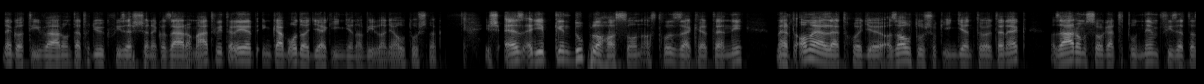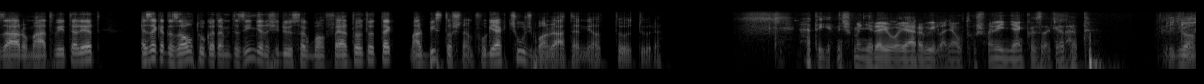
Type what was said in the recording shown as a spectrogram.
negatív áron, tehát hogy ők fizessenek az áram átvitelért, inkább odaadják ingyen a villanyautósnak. És ez egyébként dupla haszon, azt hozzá kell tenni, mert amellett, hogy az autósok ingyen töltenek, az áramszolgáltató nem fizet az áram átvételért, ezeket az autókat, amit az ingyenes időszakban feltöltöttek, már biztos nem fogják csúcsban rátenni a töltőre. Hát igen, és mennyire jól jár a villanyautós, mert ingyen közlekedhet. Így van.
